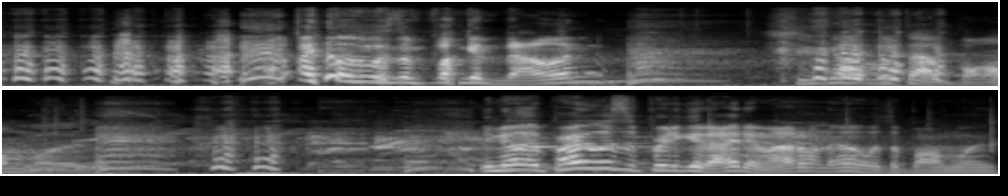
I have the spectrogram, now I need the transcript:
I know it wasn't fucking that one. She's got what that bomb was. you know, it probably was a pretty good item. I don't know what the bomb was.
